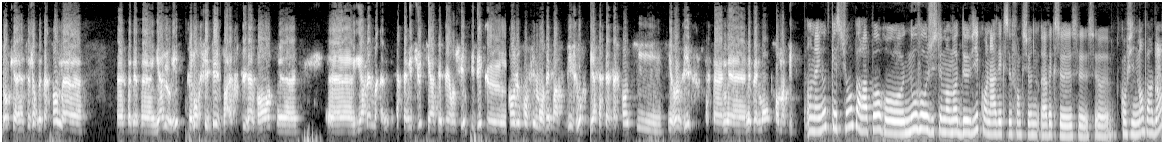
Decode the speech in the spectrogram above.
Donc, ce genre de personnes, euh, euh, c'est-à-dire, euh, il y a le risque que l'anxiété va être plus intense. il y a même une certaine étude qui a été faite en Chine qui dit que quand le confinement dépasse 10 jours, il y a certaines personnes qui, qui revivent certains événements traumatiques. On a une autre question par rapport au nouveau justement mode de vie qu'on a avec ce, fonction... avec ce, ce, ce confinement. Pardon.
